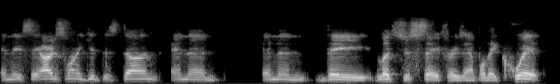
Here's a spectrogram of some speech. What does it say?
and they say, oh, I just want to get this done. And then, and then they, let's just say, for example, they quit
